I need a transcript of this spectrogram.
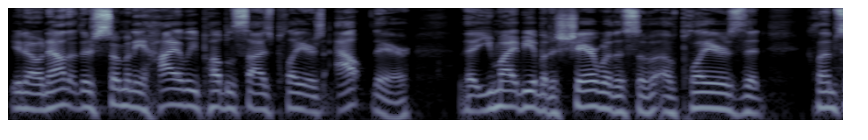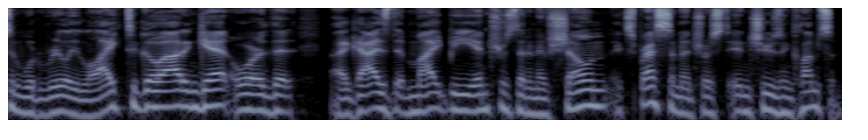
you know, now that there's so many highly publicized players out there that you might be able to share with us of, of players that Clemson would really like to go out and get, or that uh, guys that might be interested and have shown, expressed some interest in choosing Clemson?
